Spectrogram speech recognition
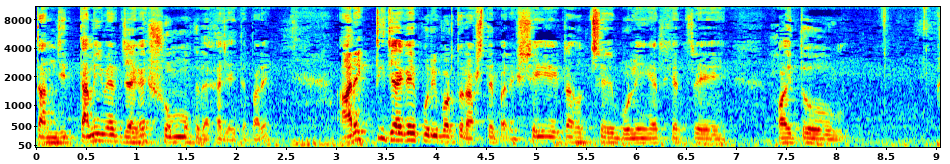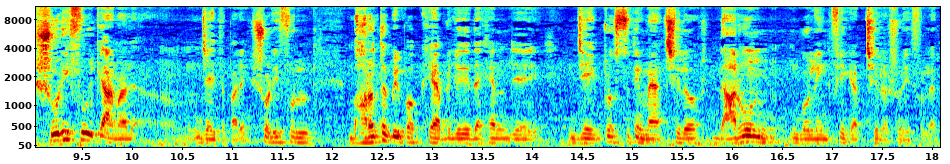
তানজিদ তামিমের জায়গায় সৌম্যকে দেখা যাইতে পারে। আরেকটি জায়গায় পরিবর্তন আসতে পারে সেই এটা হচ্ছে বোলিংয়ের ক্ষেত্রে হয়তো শরীফুলকে আনা যাইতে পারে। শরীফুল ভারতের বিপক্ষে আপনি যদি দেখেন যে যে প্রস্তুতি ম্যাচ ছিল, দারুণ বোলিং ফিগার ছিল শরীফুলের।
